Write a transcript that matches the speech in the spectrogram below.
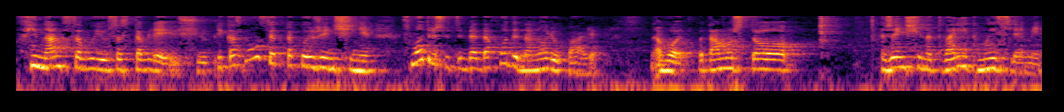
финансовую составляющую. Прикоснулся к такой женщине, смотришь, у тебя доходы на ноль упали. Вот. Потому что женщина творит мыслями.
